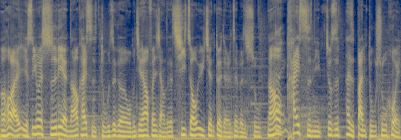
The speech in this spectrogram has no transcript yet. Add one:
呃，后来也是因为失恋，然后开始读这个我们今天要分享这个《七周遇见对的人》这本书，然后开始你就是开始办读书会，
